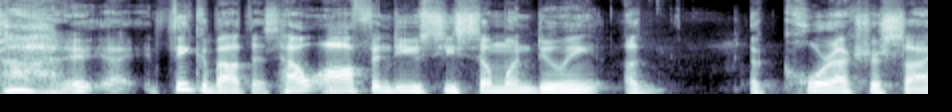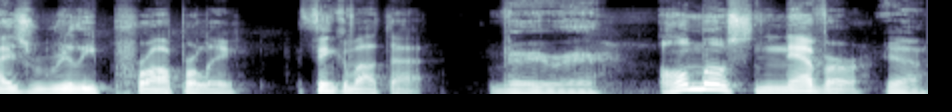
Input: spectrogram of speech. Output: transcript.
God? I- I- Think about this. How often do you see someone doing a, a core exercise really properly? Think about that. Very rare. Almost never. Yeah.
